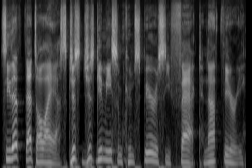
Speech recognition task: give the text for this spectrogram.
See that that's all I ask. Just just give me some conspiracy fact, not theory.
